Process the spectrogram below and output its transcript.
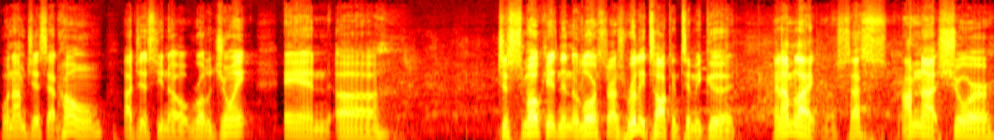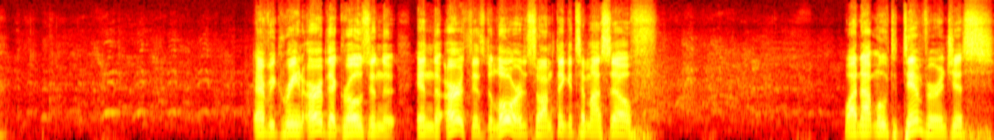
when I'm just at home, I just you know roll a joint and uh, just smoke it, and then the Lord starts really talking to me good, and I'm like, that's I'm not sure. Every green herb that grows in the in the earth is the Lord, so I'm thinking to myself, why not move to Denver and just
